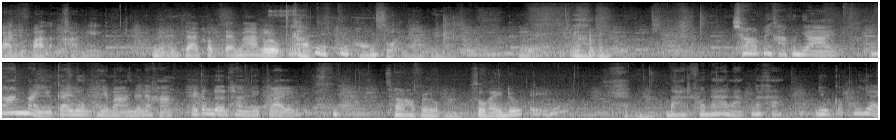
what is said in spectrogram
บ้านอยู่บ้านหลังข้างเองเหนื่อยจ้าขอบใจมากลูกครับ ห้องสวยนะครับคุณยายชอบไหมคะคุณยาย บ้านใหม่อยู่ใกล้โรงพยาบาลด้วยนะคะ ไม่ต้องเดินทางไกลชอบลูกสวยด้วยๆ บ้านเขาน่ารักนะคะ อยู่กับผู้ใหญ่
